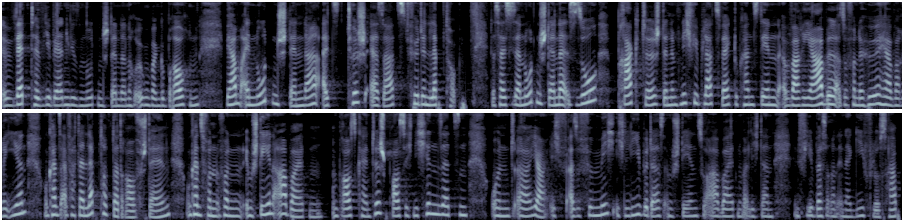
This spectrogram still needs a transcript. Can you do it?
wette, wir werden diesen Notenständer noch irgendwann gebrauchen. Wir haben einen Notenständer als Tischersatz für den Laptop. Das heißt, dieser Notenständer ist so praktisch, der nimmt nicht viel Platz weg, du kannst den variabel, also von der Höhe her variieren und kannst einfach deinen Laptop da drauf stellen und kannst von, von im Stehen arbeiten und brauchst keinen Tisch, brauchst dich nicht hinsetzen und äh, ja, ich, also für mich, ich liebe das im Stehen zu arbeiten, weil ich dann einen viel besseren Energiefluss habe.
